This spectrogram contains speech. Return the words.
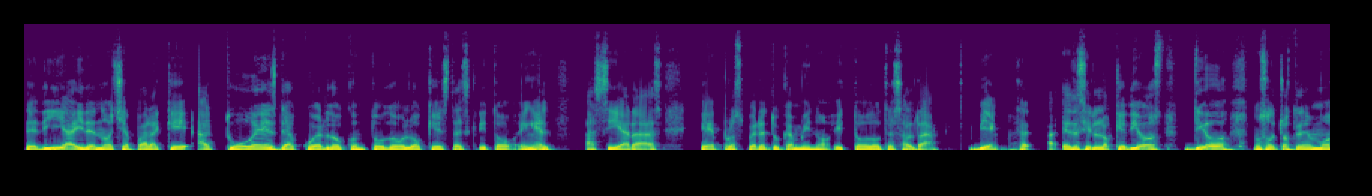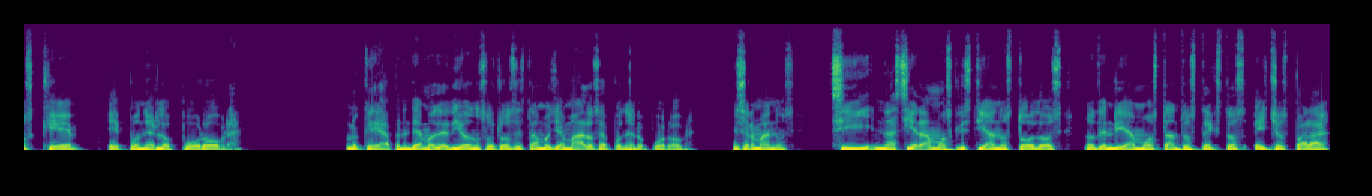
de día y de noche para que actúes de acuerdo con todo lo que está escrito en él. Así harás que prospere tu camino y todo te saldrá bien. es decir, lo que Dios dio, nosotros tenemos que eh, ponerlo por obra. Lo que aprendemos de Dios, nosotros estamos llamados a ponerlo por obra. Mis hermanos, si naciéramos cristianos todos, no tendríamos tantos textos hechos para,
